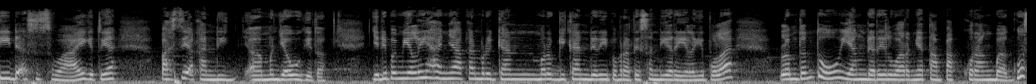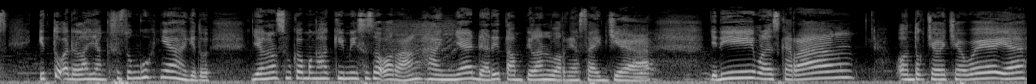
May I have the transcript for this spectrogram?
tidak sesuai gitu ya pasti akan di, uh, menjauh gitu. Jadi pemilih hanya akan merugikan merugikan diri pemerhati sendiri. Lagi pula belum tentu yang dari luarnya tampak kurang bagus itu adalah yang sesungguhnya gitu. Jangan suka menghakimi seseorang hanya dari tampilan luarnya saja. Jadi mulai sekarang untuk cewek-cewek ya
